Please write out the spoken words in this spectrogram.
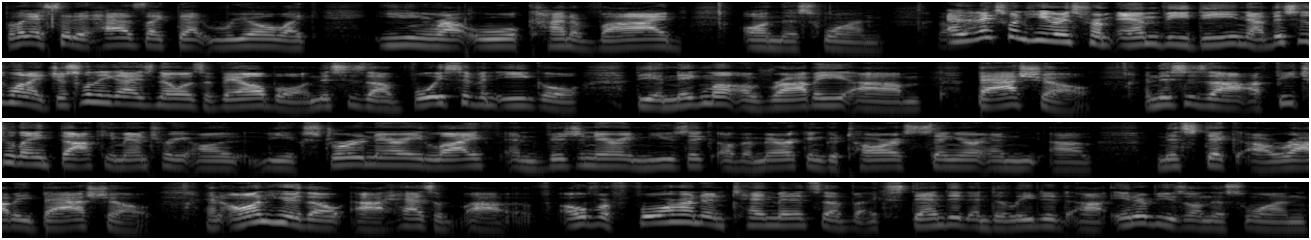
But like I said, it has like that real like eating Raoul kind of vibe on this one. And the next one here is from MVD. Now, this is one I just want you guys know is available. And this is a Voice of an Eagle, The Enigma of Robbie um, Basho. And this is a, a feature-length documentary on the extraordinary life and visionary music of American guitarist, singer, and uh, mystic uh, Robbie Basho. And on here, though, uh, has a, uh, over 410 minutes of extended and deleted uh, interviews on this one,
